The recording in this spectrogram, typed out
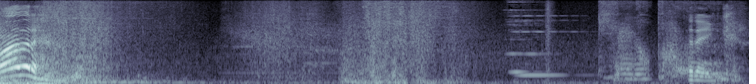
¡Madre! Drake.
